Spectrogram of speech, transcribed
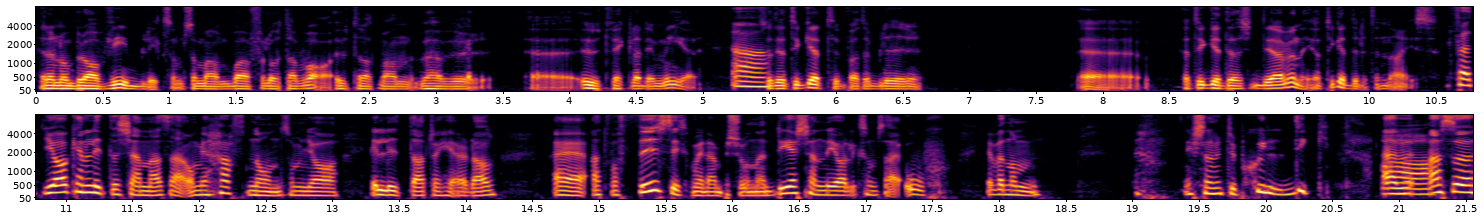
eller någon bra vibb liksom som man bara får låta vara utan att man behöver eh, utveckla det mer. Ja. Så jag tycker att, typ att det blir, eh, jag, tycker att det, jag, vet inte, jag tycker att det är lite nice. För att jag kan lite känna så här, om jag haft någon som jag är lite attraherad av, eh, att vara fysisk med den personen, det känner jag liksom så här, oh, jag vet inte om, jag känner mig typ skyldig. Även, alltså,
